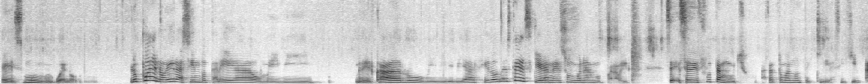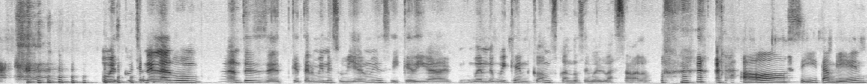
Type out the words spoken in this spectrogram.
es muy, muy bueno. Lo pueden oír haciendo tarea o maybe en el carro o maybe de viaje, donde ustedes quieran, es un buen álbum para oír. Se, disfruta mucho, hasta tomando un tequila, si ah. O escuchen el álbum antes de que termine su viernes y que diga When the Weekend Comes cuando se vuelva sábado. Ah, sí, también.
